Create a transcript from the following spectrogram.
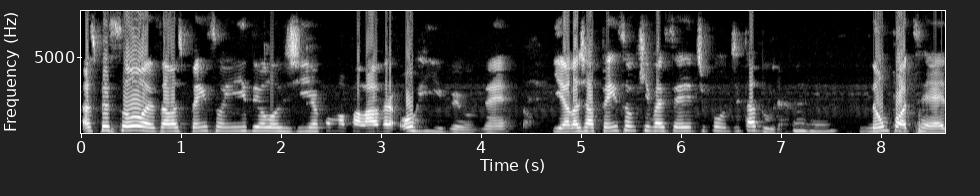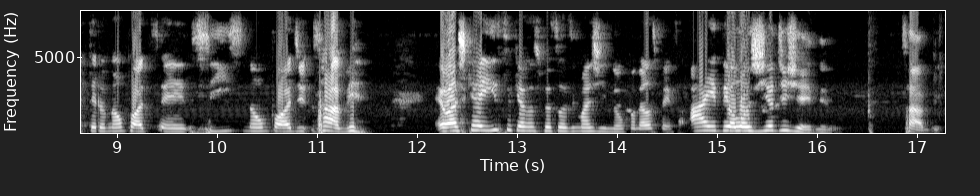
as pessoas, elas pensam em ideologia como uma palavra horrível, né? E elas já pensam que vai ser, tipo, ditadura. Uhum. Não pode ser hétero, não pode ser cis, não pode, sabe? Eu acho que é isso que as pessoas imaginam quando elas pensam, ah, ideologia de gênero, sabe?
